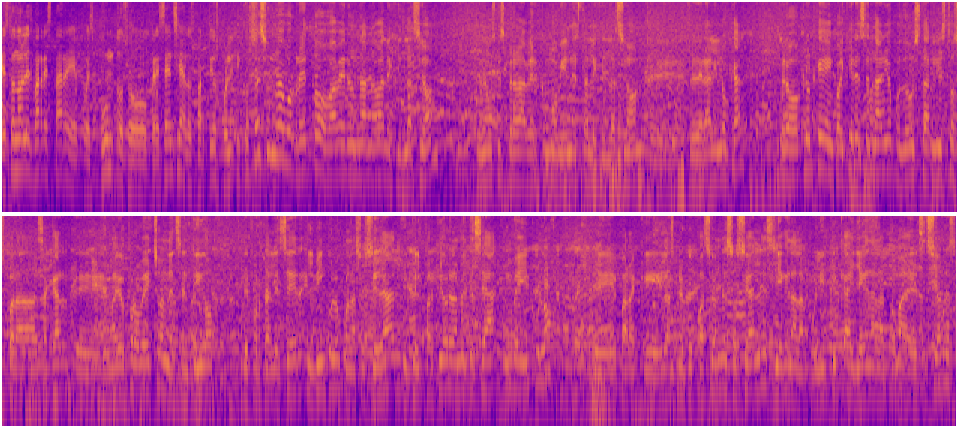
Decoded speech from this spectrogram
¿esto no les va a restar eh, pues, puntos o presencia a los partidos políticos? Es un nuevo reto, va a haber una nueva legislación, tenemos que esperar a ver cómo viene esta legislación eh, federal y local, pero creo que en cualquier escenario podemos estar listos para sacar eh, mayor provecho en el sentido de fortalecer el vínculo con la sociedad y que el partido realmente sea un vehículo eh, para que las preocupaciones sociales lleguen a la política y lleguen a la toma de decisiones,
